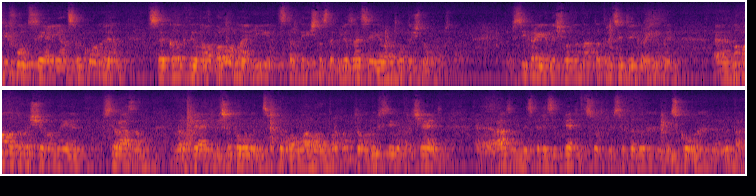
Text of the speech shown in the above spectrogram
Дві функції альянс виконує це колективна оборона і стратегічна стабілізація євроатлантичного простору. Всі країни-члени НАТО, 32 країни. Ну, мало того, що вони всі разом виробляють більше половини світового валового продукту, вони всі витрачають е, разом десь 55% світових військових е, витрат.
